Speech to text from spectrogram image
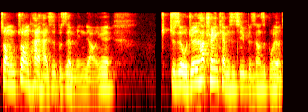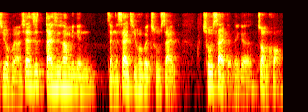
状状态还是不是很明了，因为就是我觉得他 training camp 是基本上是不会有机会回来，现在是担心他明年整个赛季会不会出赛，出赛的那个状况。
